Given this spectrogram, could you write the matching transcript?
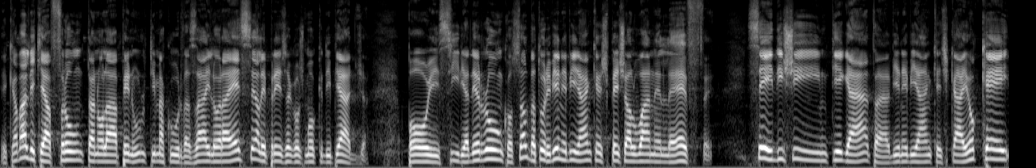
I cavalli che affrontano la penultima curva, Zailora S alle prese con smoke di piaggia, poi Siria del Ronco, Salvatore viene via anche Special One LF, 16 impiegata, viene via anche Sky OK,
